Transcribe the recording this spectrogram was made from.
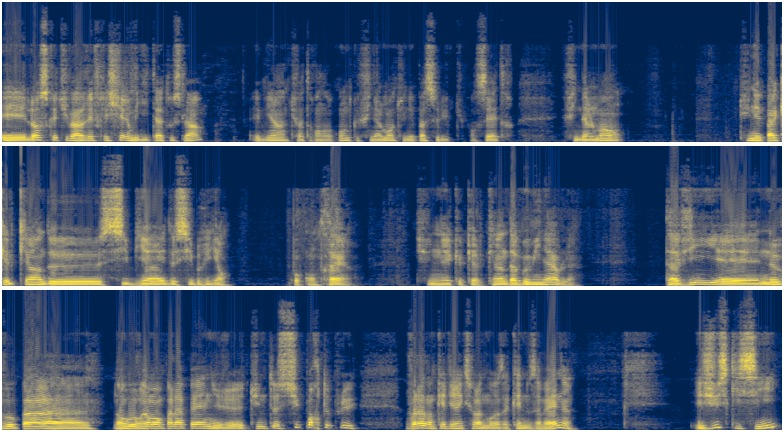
Et lorsque tu vas réfléchir et méditer à tout cela, eh bien, tu vas te rendre compte que finalement, tu n'es pas celui que tu pensais être. Finalement, tu n'es pas quelqu'un de si bien et de si brillant. Au contraire, tu n'es que quelqu'un d'abominable. Ta vie ne vaut pas, n'en vaut vraiment pas la peine. tu ne te supportes plus. Voilà dans quelle direction la nous amène. Et jusqu'ici,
